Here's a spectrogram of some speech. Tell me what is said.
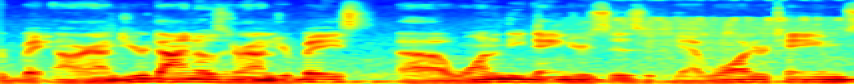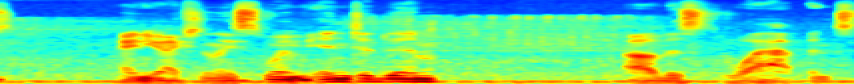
your around your dinos and around your base. Uh, one of the dangers is if you have water tames and you accidentally swim into them, uh, this is what happens.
